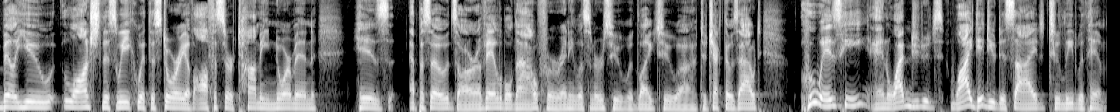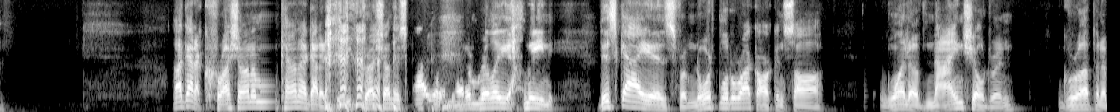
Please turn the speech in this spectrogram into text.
Bill, you launched this week with the story of Officer Tommy Norman. His episodes are available now for any listeners who would like to uh, to check those out. Who is he, and why did you why did you decide to lead with him? I got a crush on him, kind of. I got a dude crush on this guy when I met him. Really, I mean, this guy is from North Little Rock, Arkansas, one of nine children. Grew up in a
